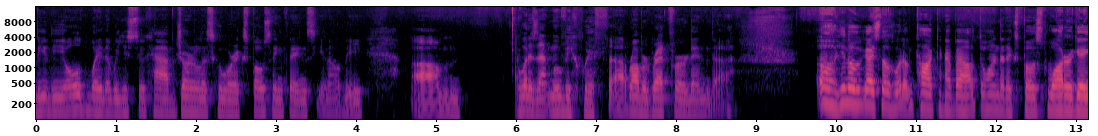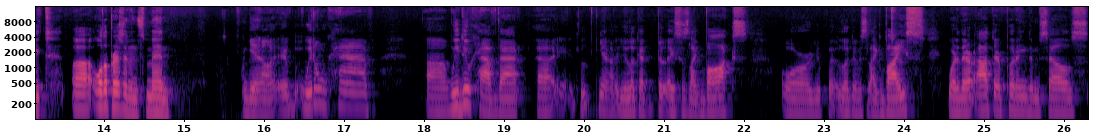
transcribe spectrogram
the, the old way that we used to have journalists who were exposing things. You know, the um, what is that movie with uh, Robert Redford and uh, Oh, you know, you guys know what I'm talking about. The one that exposed Watergate. Uh, all the president's men. You know, we don't have. Uh, we do have that. Uh, you know, you look at places like Vox, or you look at like Vice, where they're out there putting themselves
